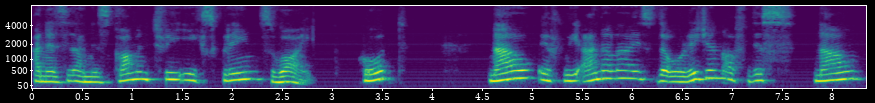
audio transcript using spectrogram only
and in his commentary he explains why. Quote, now, if we analyze the origin of this noun,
